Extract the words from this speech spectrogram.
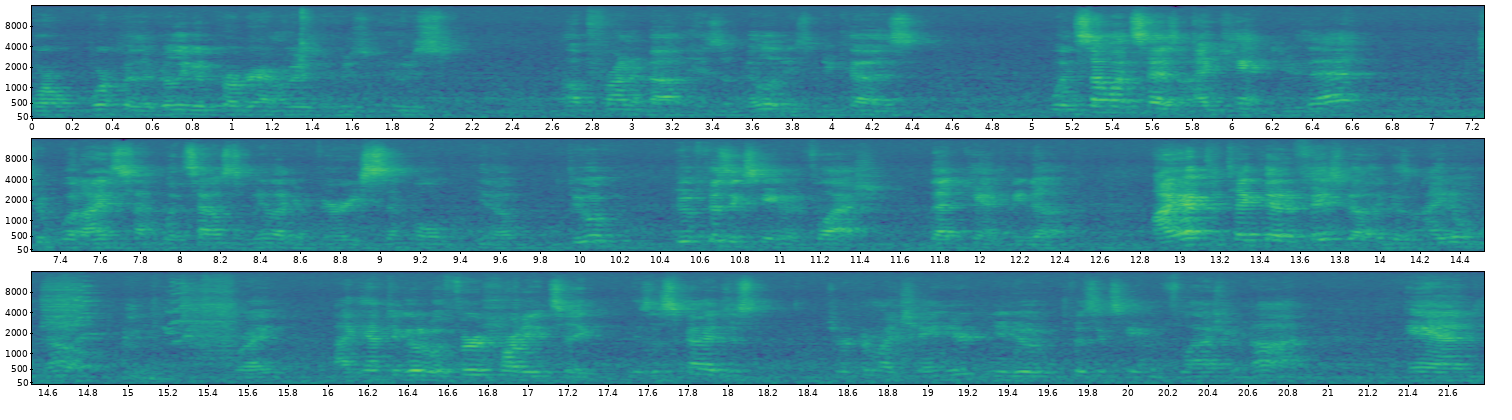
or work with a really good programmer who's, who's, who's upfront about his abilities. Because when someone says, I can't do that, to what I, what sounds to me like a very simple, you know, do a, do a physics game in Flash, that can't be done. I have to take that at face value because I don't know, right? I have to go to a third party and say, is this guy just jerking my chain here? Can you do a physics game in Flash or not? And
